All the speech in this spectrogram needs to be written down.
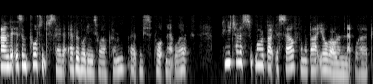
And it is important to say that everybody is welcome at the support network. Can you tell us more about yourself and about your role in the network?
